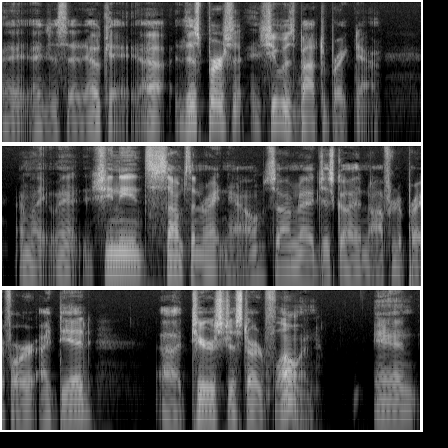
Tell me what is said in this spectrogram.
i, I just said okay uh, this person she was about to break down i'm like man she needs something right now so i'm going to just go ahead and offer to pray for her i did uh, tears just started flowing. And,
